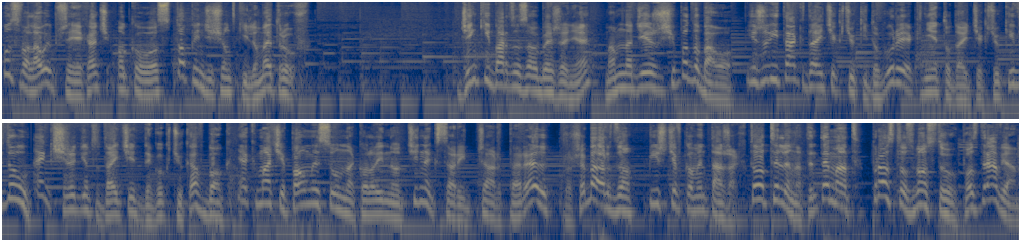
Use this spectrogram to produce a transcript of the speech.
pozwalały przejechać około 150 km. Dzięki bardzo za obejrzenie. Mam nadzieję, że się podobało. Jeżeli tak, dajcie kciuki do góry, jak nie, to dajcie kciuki w dół, a jak średnio, to dajcie jednego kciuka w bok. Jak macie pomysł na kolejny odcinek serii Char.pl, proszę bardzo, piszcie w komentarzach. To tyle na ten temat. Prosto z mostu. Pozdrawiam!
